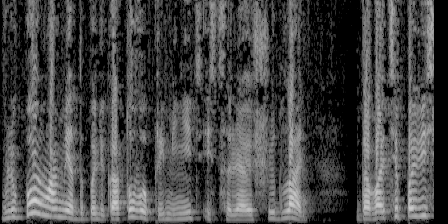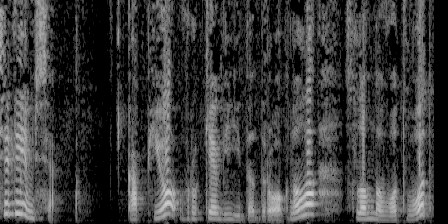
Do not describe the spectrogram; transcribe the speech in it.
в любой момент были готовы применить исцеляющую длань. «Давайте повеселимся!» Копье в руке Виида дрогнуло, словно вот-вот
